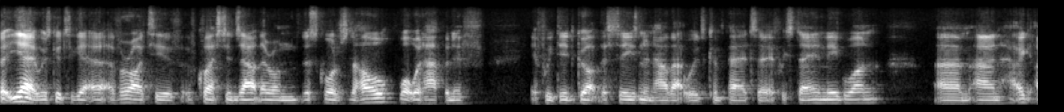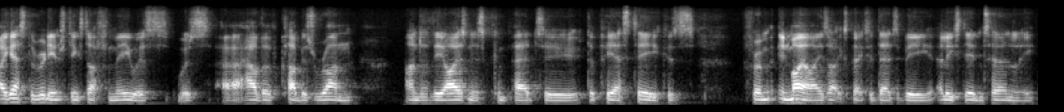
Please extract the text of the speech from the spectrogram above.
but yeah, it was good to get a, a variety of, of, questions out there on the squad as a whole. What would happen if if we did go up this season, and how that would compare to if we stay in League One. Um, and I, I, guess the really interesting stuff for me was was uh, how the club is run under the Eisners compared to the PST, because from in my eyes, I expected there to be at least internally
